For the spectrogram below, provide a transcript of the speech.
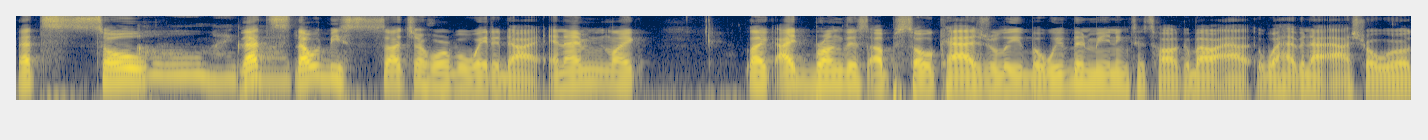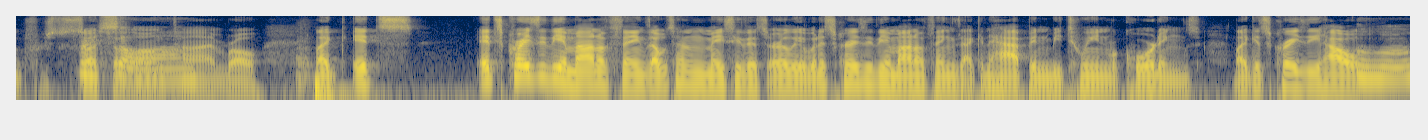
that's so. Oh my god. That's that would be such a horrible way to die. And I'm like, like I brung this up so casually, but we've been meaning to talk about a- what happened at Astroworld for such so a long, long. time, bro. Like it's it's crazy the amount of things. I was telling Maecee this earlier, but it's crazy the amount of things that can happen between recordings. Like it's crazy how hmm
